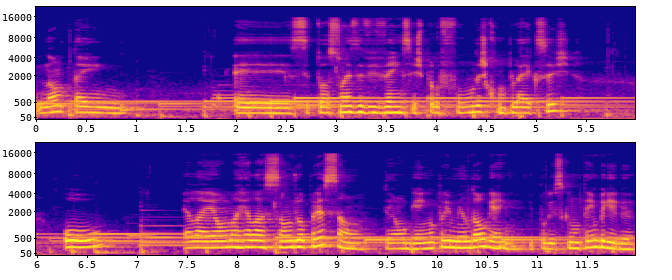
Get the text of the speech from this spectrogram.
não tem é, situações e vivências profundas, complexas, ou ela é uma relação de opressão, tem alguém oprimindo alguém e por isso que não tem briga,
